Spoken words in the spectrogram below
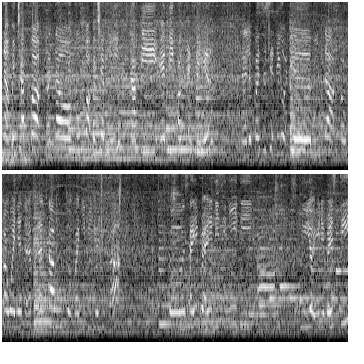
nak mencapak Atau kompak macam ni Tapi Abby contact saya Dan lepas tu saya tengok dia Minta kawan-kawan yang tak dapat datang Untuk bagi video juga So saya berada di sini di um, New York University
